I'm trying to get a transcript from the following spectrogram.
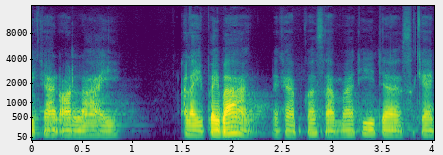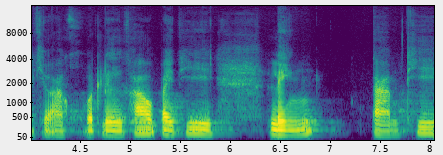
ริการออนไลน์อะไรไปบ้างนะครับ ก็สามารถที่จะสแกน QR Code หรือเข้าไปที่ลิงก์ตามที่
